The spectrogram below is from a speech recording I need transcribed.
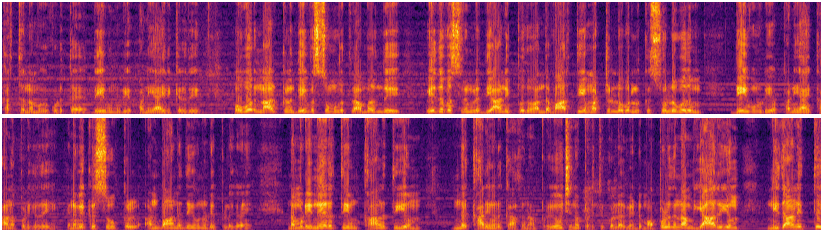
கர்த்தர் நமக்கு கொடுத்த தேவனுடைய பணியாக இருக்கிறது. ஒவ்வொரு நாட்களும் தெய்வ சமூகத்தில் அமர்ந்து வேத வசனங்களை தியானிப்பதும் அந்த வார்த்தையை மற்றுள்ளவர்களுக்கு சொல்லுவதும் தேவனுடைய பணியாய் காணப்படுகிறது. எனவே கிறிஸ்துவுக்கள் அன்பான தேவனுடைய பிள்ளைகளை நம்முடைய நேரத்தையும் காலத்தையும் இந்த காரியங்களுக்காக நாம் பிரயோஜனப்படுத்திக் கொள்ள வேண்டும். அப்பொழுது நாம் யாரையும் நிதானித்து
